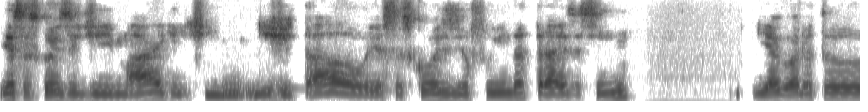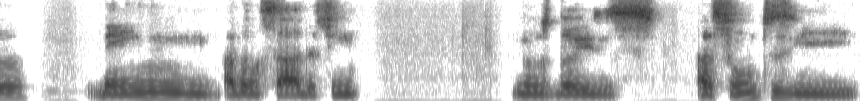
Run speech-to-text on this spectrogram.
E essas coisas de marketing digital e essas coisas, eu fui indo atrás, assim. E agora eu tô bem avançado, assim, nos dois assuntos e...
